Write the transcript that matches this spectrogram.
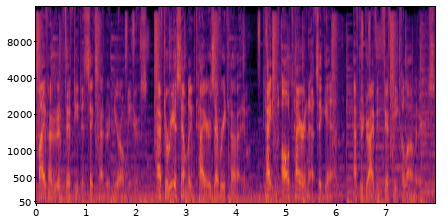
550 to 600 newton meters. After reassembling tires every time, tighten all tire nuts again after driving 50 kilometers.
